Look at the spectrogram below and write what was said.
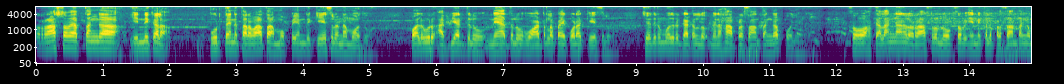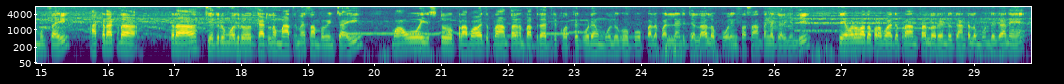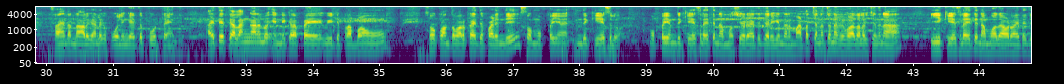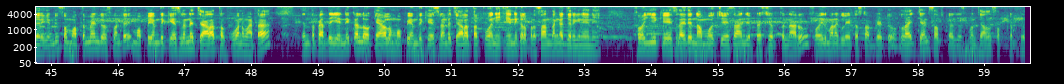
రాష్ట్ర వ్యాప్తంగా ఎన్నికల పూర్తయిన తర్వాత ముప్పై ఎనిమిది కేసులు నమోదు. పలువురు అభ్యర్థులు నేతలు ఓటర్లపై కూడా కేసులు. చెదురుమదురు ఘటనలు మినహా ప్రశాంతంగా పోలింగ్ సో తెలంగాణలో రాష్ట్ర లోక్సభ ఎన్నికలు ప్రశాంతంగా ముగిశాయి. అక్కడక్కడ ఇక్కడ చెదురుమదురు ఘటనలు మాత్రమే సంభవించాయి. మావోయిస్టు ప్రభావిత ప్రాంతాలను భద్రాద్రి కొత్తగూడెం ములుగు భూపాలపల్లి లాంటి జిల్లాల్లో పోలింగ్ ప్రశాంతంగా జరిగింది. తీవ్రవాద ప్రభావిత ప్రాంతాల్లో రెండు గంటలు ముందుగానే సాయంత్రం నాలుగు గంటలకు పోలింగ్ అయితే పూర్తయింది. అయితే తెలంగాణలో ఎన్నికలపై వీటి ప్రభావం సో కొంతవరకు అయితే పడింది. సో ముప్పై ఎనిమిది కేసులు ముప్పై ఎనిమిది కేసులు అయితే నమోదు చేయడం అయితే జరిగిందనమాట చిన్న చిన్న వివాదాలకు చెందిన ఈ కేసులు అయితే నమోదు అవ్వడం అయితే జరిగింది. సో మొత్తం మీద చూసుకుంటే ముప్పై ఎనిమిది కేసులు అనేది చాలా తక్కువ అనమాట ఇంత పెద్ద ఎన్నికల్లో కేవలం ముప్పై ఎనిమిది కేసులు అంటే చాలా తక్కువ అని ఎన్నికలు ప్రశాంతంగా జరిగినాయని సో ఈ కేసులు అయితే నమోదు చేశా అని చెప్పేసి చెప్తున్నారు. సో ఇది మనకు లేటెస్ట్ అప్డేట్. లైక్ చేయండి సబ్స్క్రైబ్ చేసుకొని ఛానల్ సబ్స్క్రైబ్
